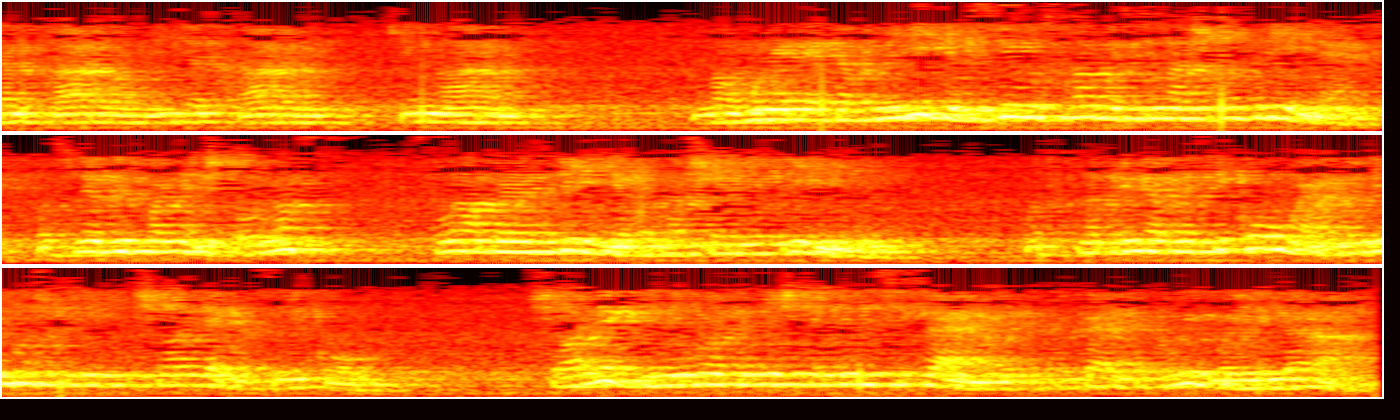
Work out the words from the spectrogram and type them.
Ганхаром, Видятхаром, Кинаром. Но мы этого не видим в силу слабости нашего зрения. Вот следует понять, что у нас слабое зрение в отношении времени. Вот, например, насекомое, оно не может видеть человека целиком. Человек для него это нечто недосягаемое, это какая-то глыба или гора.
